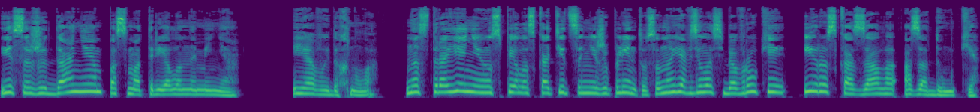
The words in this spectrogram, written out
и с ожиданием посмотрела на меня. Я выдохнула. Настроение успело скатиться ниже плинтуса, но я взяла себя в руки и рассказала о задумке.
